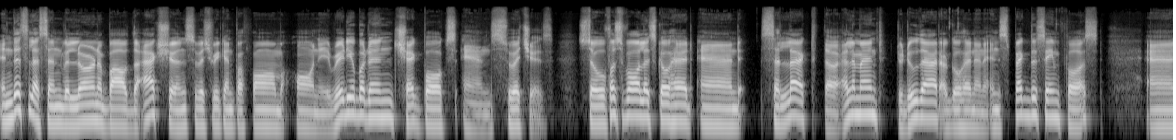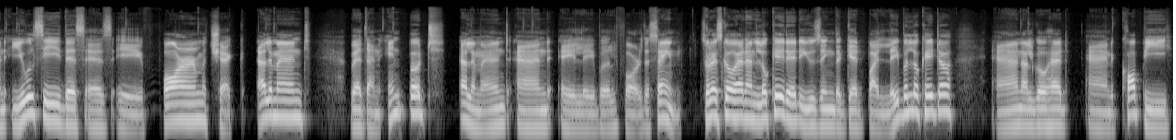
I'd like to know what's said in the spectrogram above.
In this lesson, we'll learn about the actions which we can perform on a radio button, checkbox, and switches. So first of all, let's go ahead and select the element. To do that, I'll go ahead and inspect the same first. And you will see this is a form check element with an input element and a label for the same. So let's go ahead and locate it using the get by label locator. And I'll go ahead and copy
